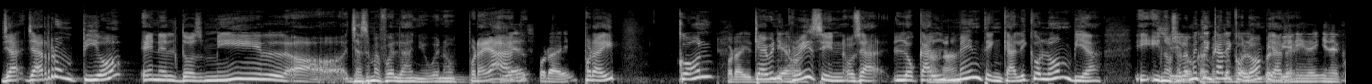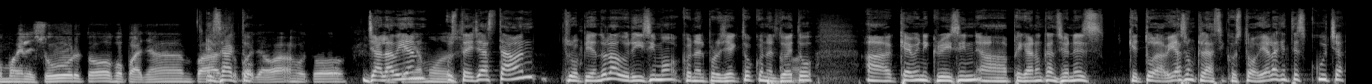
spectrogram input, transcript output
Ya, ya rompió en el 2000, ah, ya se me fue el año, bueno, por allá. por ahí. Por ahí con Kevin y Chrisin, o sea, localmente en Cali, Colombia, y, no solamente en Cali, Colombia. y, como en el sur, todo, Popayán, Pasto, Exacto. allá abajo, todo. Ya la habían, ustedes ya estaban rompiéndola durísimo con el proyecto, con el dueto uh, Kevin y Chrisin, uh, pegaron canciones que todavía son clásicos, todavía la gente escucha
